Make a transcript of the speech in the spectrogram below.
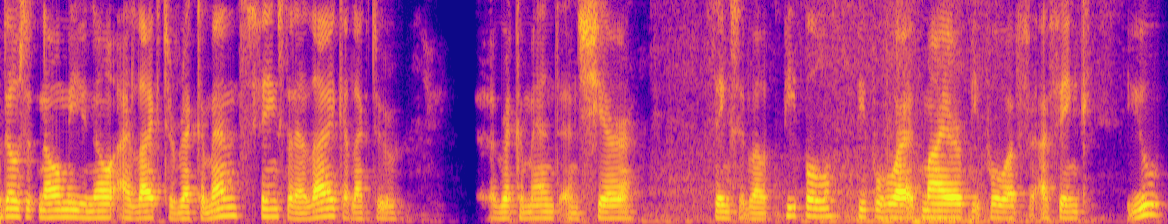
those that know me, you know I like to recommend things that I like. I like to uh, recommend and share things about people, people who I admire, people who I think you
